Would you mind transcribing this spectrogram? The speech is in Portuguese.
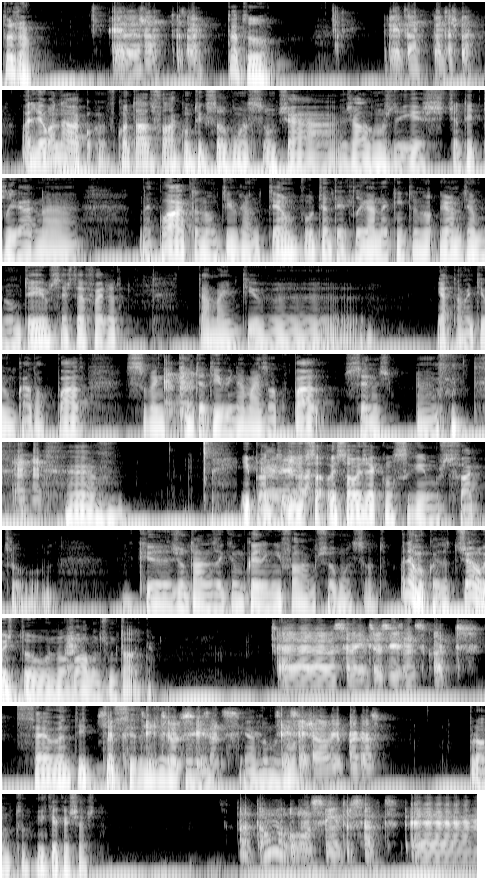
Estou, João. É, João, tudo bem? Está tudo. Então, não estás bem? Olha, eu andava contado de falar contigo sobre um assunto já, já há alguns dias. Tentei-te ligar na, na quarta, não tive grande tempo. Tentei-te ligar na quinta, não, grande tempo não tive. Sexta-feira também tive. Já, também tive um bocado ocupado. Se bem que quinta tive ainda mais ocupado. Cenas. e pronto, e só, só hoje é que conseguimos de facto que juntarmos aqui um bocadinho e falarmos sobre um assunto. Olha uma coisa, tu já ouviste o novo álbum dos Metallica? Uh, 72 Seasons, correto? 72, 72 Seasons, exatamente. Seasons. Yeah, sim, sim, já ouvi por acaso. Pronto, e o que é que achaste? Ah, está um álbum assim interessante. É,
